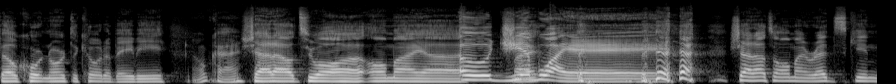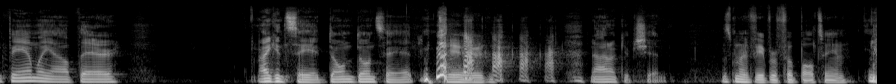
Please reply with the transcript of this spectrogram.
Belcourt, North Dakota, baby. Okay. Shout out to all uh, all my uh, Ojibwe. shout out to all my redskin family out there. I can say it. Don't don't say it. Dude, no, I don't give a shit. that's my favorite football team.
